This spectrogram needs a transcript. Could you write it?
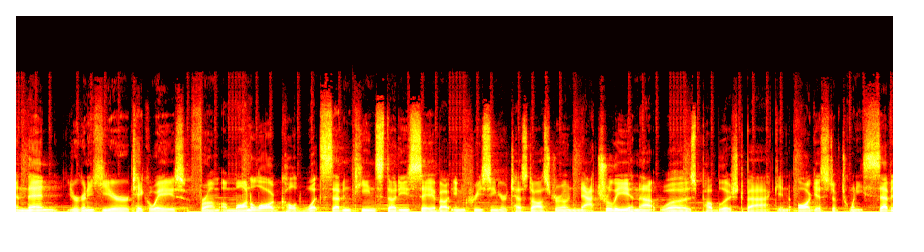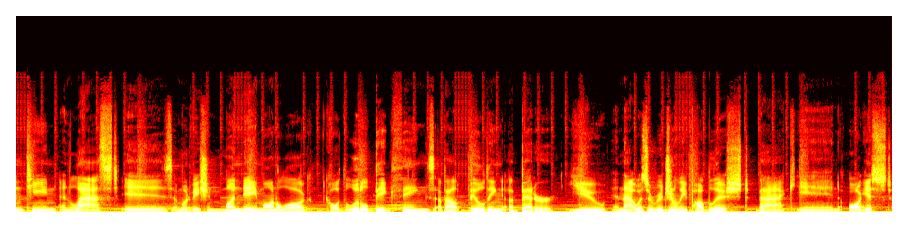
And then you're going to hear takeaways from a monologue called What 17 Studies Say About Increasing Your Testosterone Naturally. And that was published back in August of 2017. And last is a Motivation Monday monologue called The Little Big Things About Building a Better You. And that was originally published back in August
